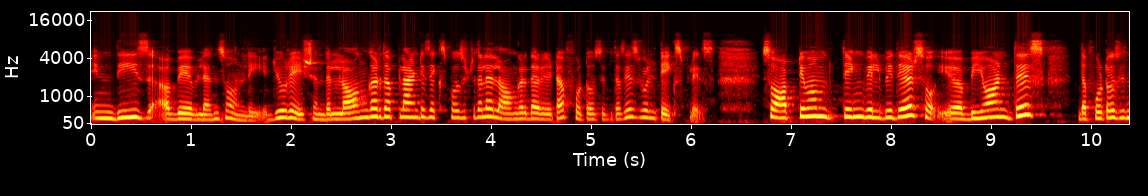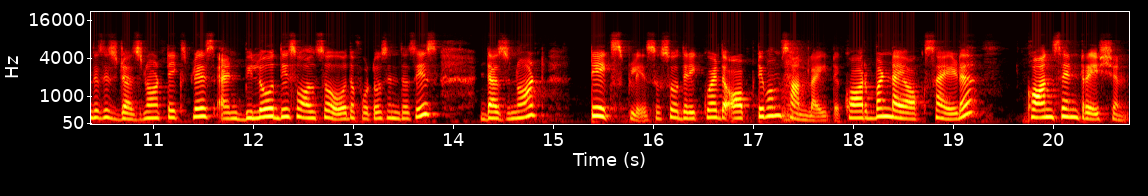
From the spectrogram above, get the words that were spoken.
in these uh, wavelengths only. Duration, the longer the plant is exposed to the light, longer the rate of photosynthesis will takes place. So optimum thing will be there. So uh, beyond this, the photosynthesis does not takes place and below this also the photosynthesis does not takes place. So they require the optimum sunlight. Carbon dioxide concentration.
